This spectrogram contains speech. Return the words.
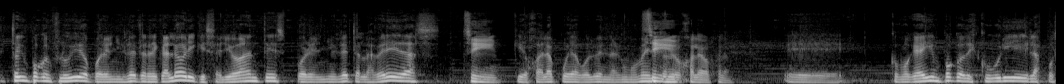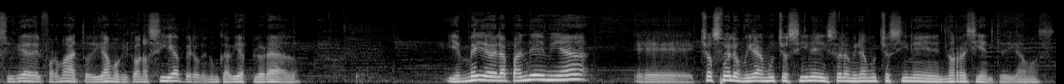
estoy un poco influido por el newsletter de Calori, que salió antes, por el newsletter Las Veredas, Sí, que ojalá pueda volver en algún momento. sí, ¿no? ojalá, ojalá. Eh, como que ahí un poco descubrí las posibilidades del formato, digamos, que conocía, pero que nunca había explorado. Y en medio de la pandemia, eh, yo suelo mirar mucho cine y suelo mirar mucho cine no reciente, digamos.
